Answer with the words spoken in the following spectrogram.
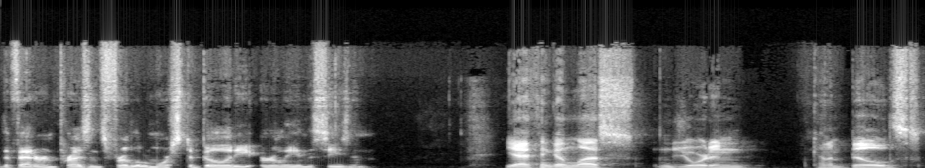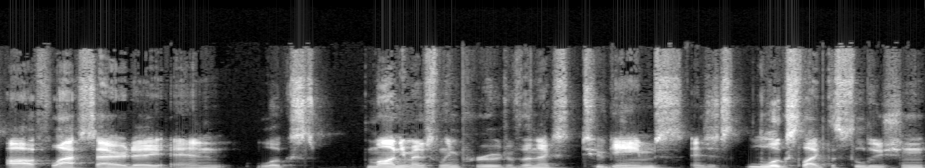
the veteran presence for a little more stability early in the season. Yeah, I think unless Jordan kind of builds off last Saturday and looks monumentally improved over the next two games and just looks like the solution,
